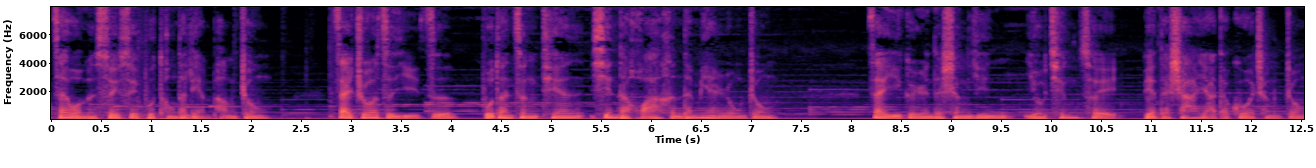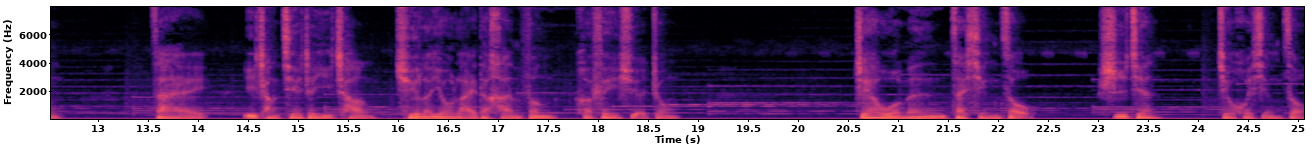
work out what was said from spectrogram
在我们岁岁不同的脸庞中，在桌子椅子不断增添新的划痕的面容中，在一个人的声音由清脆变得沙哑的过程中，在一场接着一场去了又来的寒风和飞雪中。只要我们在行走，时间就会行走。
